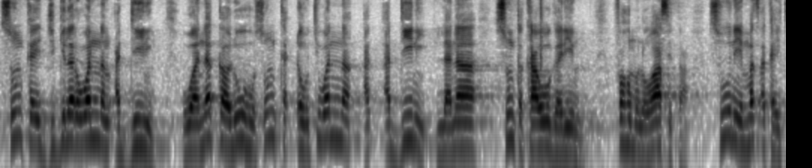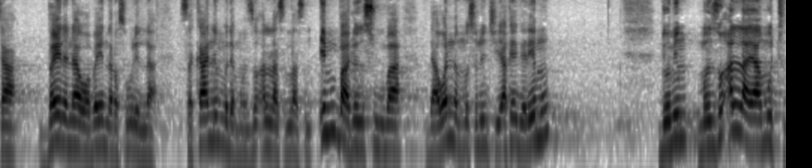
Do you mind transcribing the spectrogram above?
sun kai jigilar wannan addini wa nakaluhu sun ka ɗauki wannan addini lana sun ka kawo gare mu. Fahimul wasita su ne matsakaita bainana wa bainar rasulillah tsakaninmu da manzon Allah sallallahu alaihi wasallam. In ba don su ba da wannan musulunci ya kai gare mu domin manzon Allah ya mutu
